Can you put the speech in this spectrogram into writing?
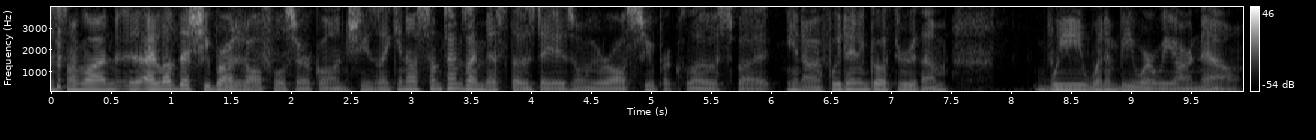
Seung-wan, I love that she brought it all full circle and she's like, you know, sometimes I miss those days when we were all super close, but you know, if we didn't go through them, we wouldn't be where we are now.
